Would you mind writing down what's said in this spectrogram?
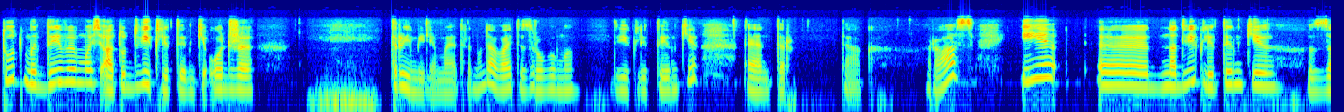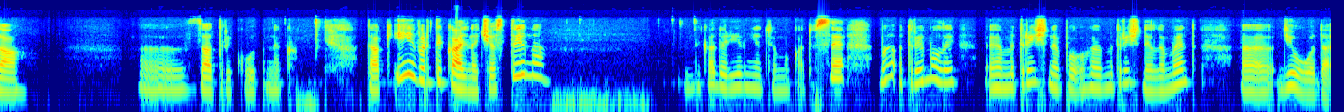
тут ми дивимося, а тут дві клітинки, отже, 3 мм. Ну, давайте зробимо дві клітинки. Enter. Так, раз. І е, на дві клітинки за, е, за трикутник. Так, і вертикальна частина, яка дорівнює цьому кату. Все, ми отримали е, геометричний елемент е, діода.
